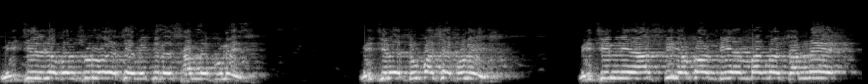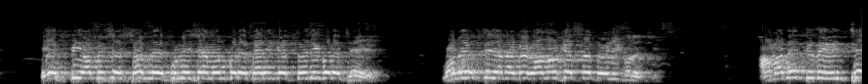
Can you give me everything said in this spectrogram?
মিছিল যখন শুরু হয়েছে, মিছিলের সামনে পুলিশ, মিছিলের দুপাশে পুলিশ। মিছিল নিয়ে আসছি যখন ডিএম বাংলোর সামনে, এসপি অফিসের সামনে পুলিশ এমন করে ব্যারিকেড তৈরি করেছে। মনে হচ্ছে যেন একটা রণক্ষেত্র তৈরি করেছে। আমাদের যদি ইচ্ছে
